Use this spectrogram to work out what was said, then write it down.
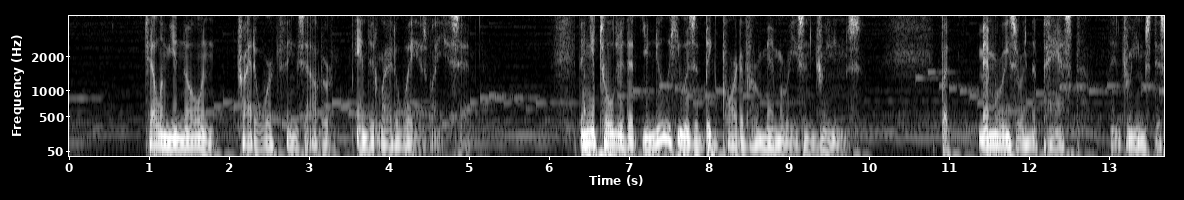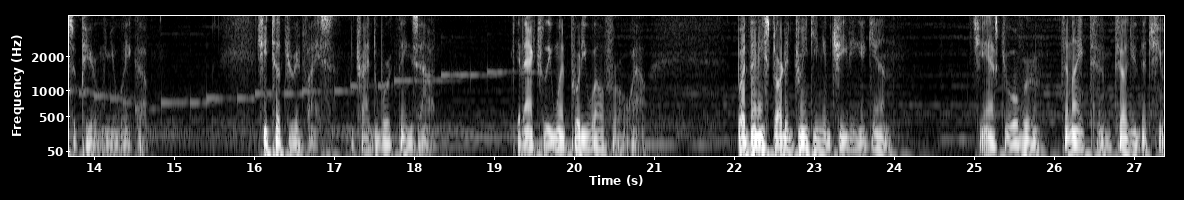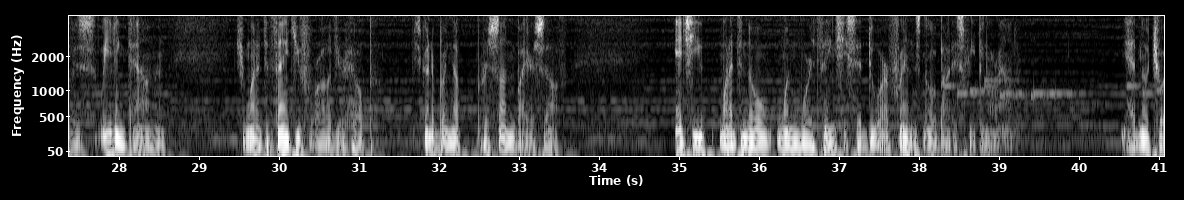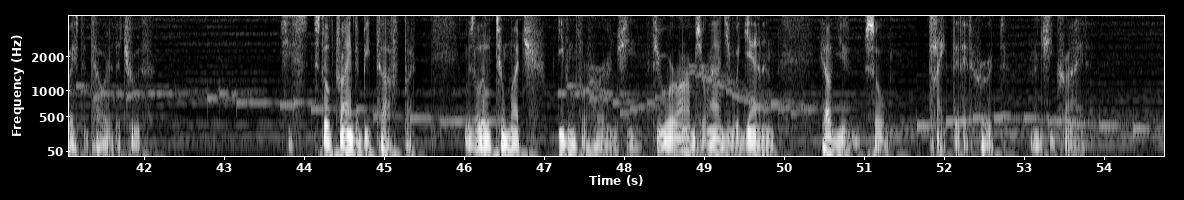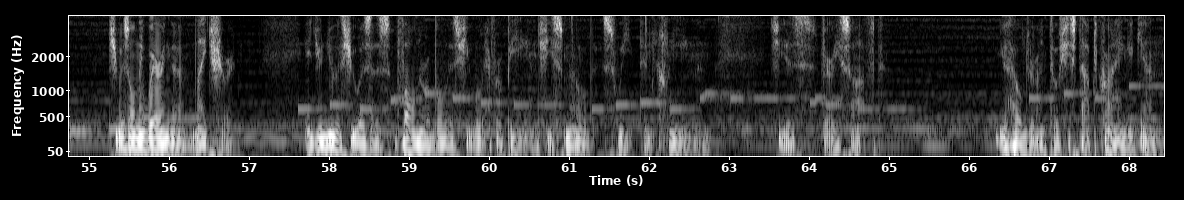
Tell him you know and try to work things out or end it right away, is what you said. Then you told her that you knew he was a big part of her memories and dreams. But memories are in the past, and dreams disappear when you wake up. She took your advice and tried to work things out. It actually went pretty well for a while. But then he started drinking and cheating again. She asked you over tonight to tell you that she was leaving town and she wanted to thank you for all of your help. She's going to bring up her son by herself. And she wanted to know one more thing. She said, Do our friends know about his sleeping around? You had no choice to tell her the truth. She's still trying to be tough, but it was a little too much even for her, and she threw her arms around you again and held you so tight that it hurt, and she cried. She was only wearing a nightshirt, and you knew she was as vulnerable as she will ever be, and she smelled sweet and clean and she is very soft. You held her until she stopped crying again.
